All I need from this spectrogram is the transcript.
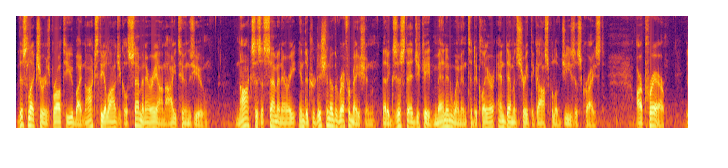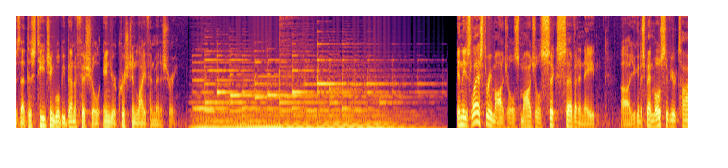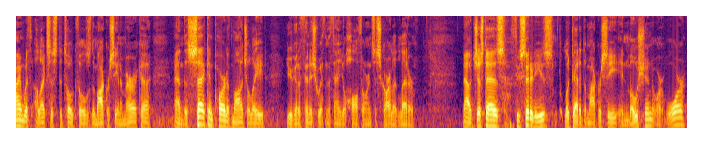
This lecture is brought to you by Knox Theological Seminary on iTunes U. Knox is a seminary in the tradition of the Reformation that exists to educate men and women to declare and demonstrate the gospel of Jesus Christ. Our prayer is that this teaching will be beneficial in your Christian life and ministry. In these last three modules, modules six, seven, and eight, uh, you're going to spend most of your time with Alexis de Tocqueville's Democracy in America. And the second part of Module 8, you're going to finish with Nathaniel Hawthorne's The Scarlet Letter. Now, just as Thucydides looked at a democracy in motion or war,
